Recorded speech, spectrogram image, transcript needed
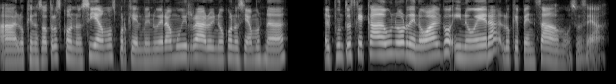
a lo que nosotros conocíamos, porque el menú era muy raro y no conocíamos nada. El punto es que cada uno ordenó algo y no era lo que pensábamos, o sea,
